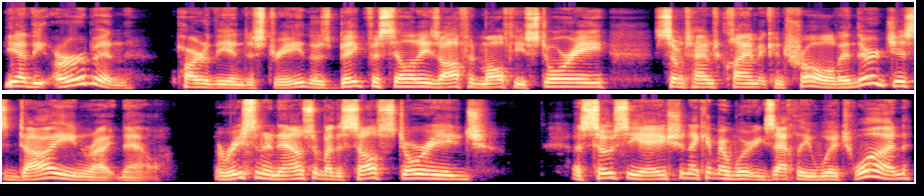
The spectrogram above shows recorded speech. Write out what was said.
You have the urban part of the industry, those big facilities, often multi story, sometimes climate controlled, and they're just dying right now. A recent announcement by the Self Storage Association, I can't remember exactly which one,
